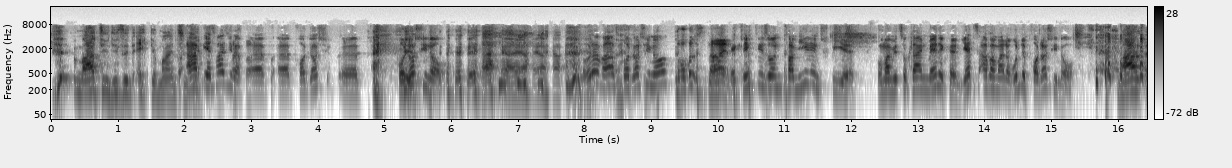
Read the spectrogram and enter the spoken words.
Martin, die sind echt gemein zu Ah, dir. jetzt weiß ich wieder. Äh, äh, Prodos, äh, Prodoschino. Ja, ja, ja, ja, ja. Oder war es Prodoschino? Prost, Der nein. klingt wie so ein Familienspiel, wo man mit so kleinen Mannequin. Jetzt aber mal eine Runde Prodoschino. Mar Weißt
